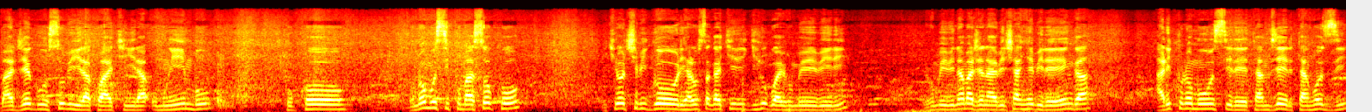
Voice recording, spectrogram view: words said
baje gusubira kwakira umwimbu kuko uno musi ku masoko ikiro c'ibigori hari usanga kiri igihugwa ibihumbi bibiri ibihumbi bibiri n'amajana abiri canke birenga ariko uno musi leta mvye leta nkozi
